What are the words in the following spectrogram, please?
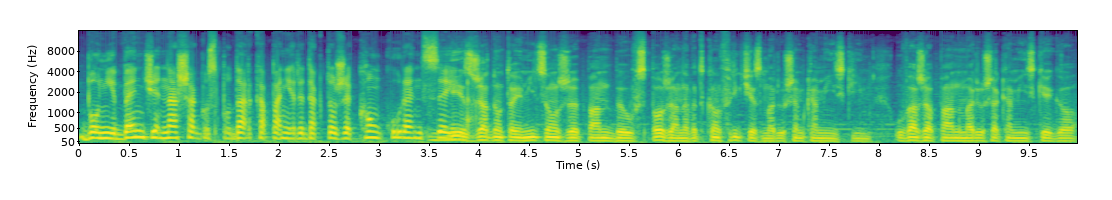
bo nie będzie nasza gospodarka, panie redaktorze, konkurencyjna. Nie jest żadną tajemnicą, że pan był w sporze, a nawet konflikcie z Mariuszem Kamińskim. Uważa pan Mariusza Kamińskiego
